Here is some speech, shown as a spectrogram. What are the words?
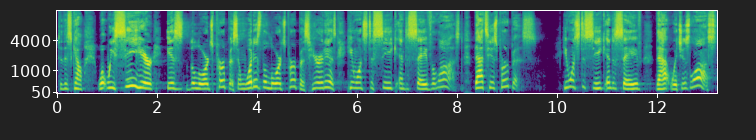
to this gal. What we see here is the Lord's purpose. And what is the Lord's purpose? Here it is. He wants to seek and to save the lost. That's his purpose. He wants to seek and to save that which is lost.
